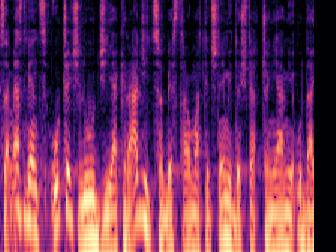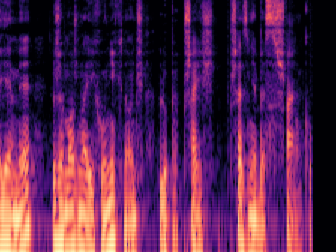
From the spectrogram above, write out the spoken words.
Zamiast więc uczyć ludzi, jak radzić sobie z traumatycznymi doświadczeniami, udajemy, że można ich uniknąć lub przejść przez nie bez szwanku.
